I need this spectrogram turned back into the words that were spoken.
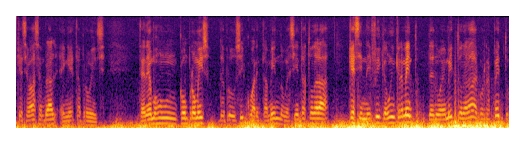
que se va a sembrar en esta provincia. Tenemos un compromiso de producir 40.900 toneladas, que significa un incremento de 9.000 toneladas con respecto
